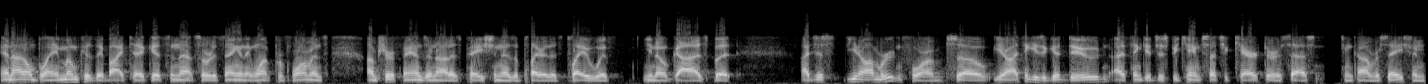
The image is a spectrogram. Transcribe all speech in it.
and I don't blame them because they buy tickets and that sort of thing, and they want performance. I'm sure fans are not as patient as a player that's played with you know guys, but. I just, you know, I'm rooting for him. So, you know, I think he's a good dude. I think it just became such a character assassination conversation.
